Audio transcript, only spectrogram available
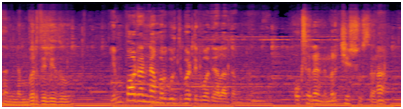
తన నెంబర్ తెలీదు. ఇంపార్టెంట్ నెంబర్ గుర్తుపెట్టకపోతే ఎలా తమ్ముడు? ఒకసారి నా నెంబర్ చేసి చూస్తాను.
